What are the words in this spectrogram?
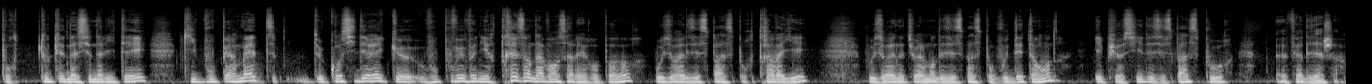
pour toutes les nationalités, qui vous permettent de considérer que vous pouvez venir très en avance à l'aéroport, vous aurez des espaces pour travailler, vous aurez naturellement des espaces pour vous détendre, et puis aussi des espaces pour faire des achats.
